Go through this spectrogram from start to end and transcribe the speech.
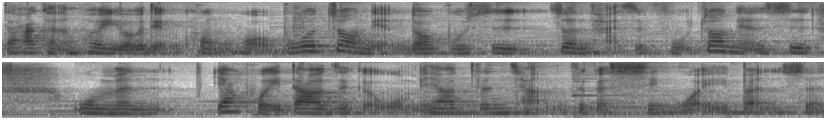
大家可能会有点困惑。不过重点都不是正还是负，重点是我们要回到这个我们要增强的这个行为本身，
